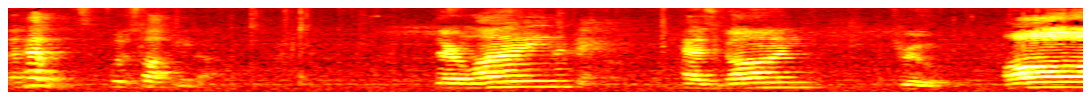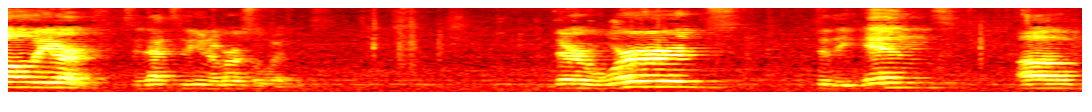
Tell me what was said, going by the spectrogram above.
The heavens. That's what it's talking about. Their line has gone through all the earth. See, that's the universal witness. Their words to the ends of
